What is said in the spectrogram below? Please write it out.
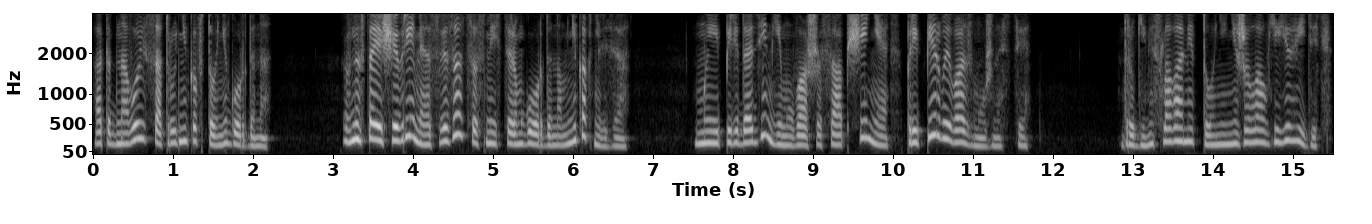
от одного из сотрудников Тони Гордона. В настоящее время связаться с мистером Гордоном никак нельзя. Мы передадим ему ваше сообщение при первой возможности. Другими словами, Тони не желал ее видеть.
